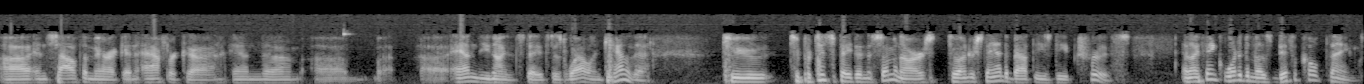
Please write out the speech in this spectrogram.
uh, and South America and Africa and um, uh, and the United States as well and Canada to to participate in the seminars to understand about these deep truths. And I think one of the most difficult things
